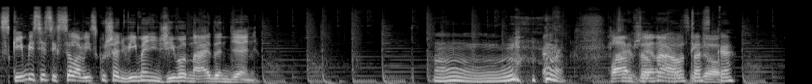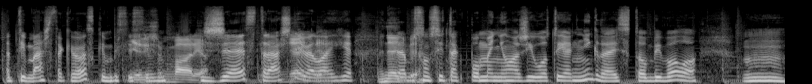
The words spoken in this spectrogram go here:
S kým by si si chcela vyskúšať vymeniť život na jeden deň? Mm. Chlap, žena, otázka. Kto. A ty máš takého, s kým by si Ježiš si... Mária. Že? Strašne Neviem. veľa ich je. Neviem. Ja by som si tak pomenila životy, jak nikto, aj to by bolo. Mm,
